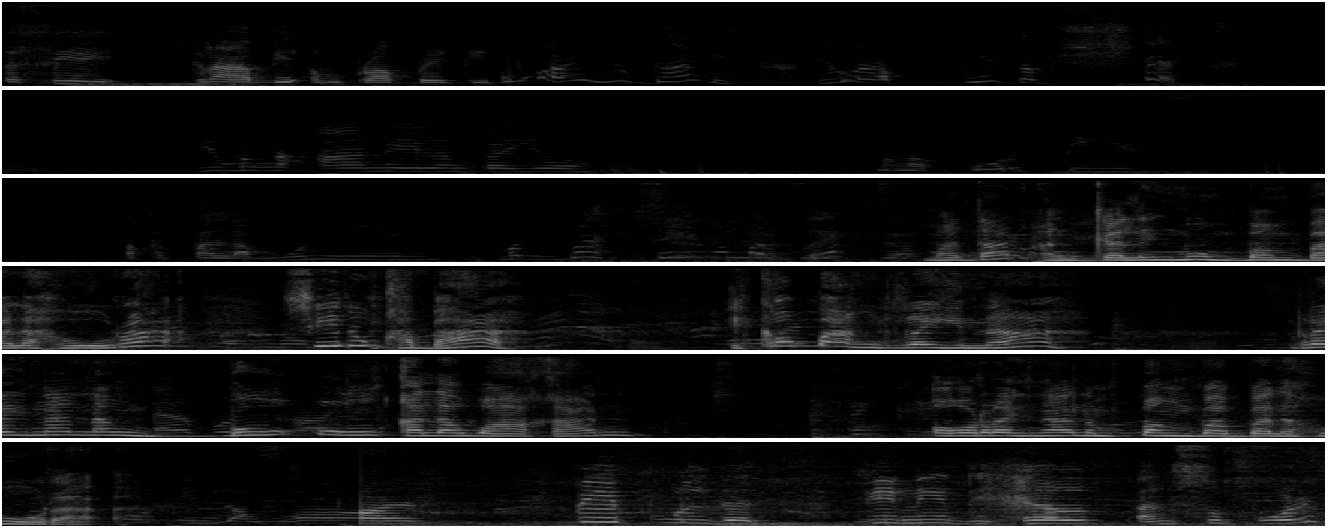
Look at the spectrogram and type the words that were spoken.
Kasi grabe ang property. Who are you guys? You are a piece of shit. Yung mga anay lang kayo. Mga purpis. Pakapalamunin. Magbas kayo na magbas. Madam, ang galing mong bambalahura. Sino ka ba? Ikaw ba ang reyna? Reyna ng buong kalawakan? O reyna ng pangbabalahura? in the war, people that they need help and support.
